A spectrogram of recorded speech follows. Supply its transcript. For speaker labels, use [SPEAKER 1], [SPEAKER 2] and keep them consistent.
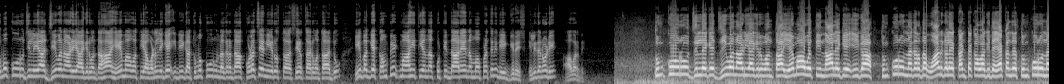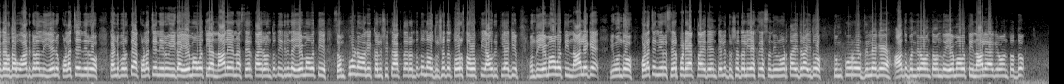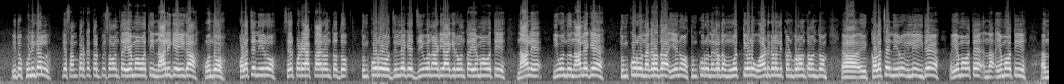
[SPEAKER 1] ತುಮಕೂರು ಜಿಲ್ಲೆಯ ಜೀವನಾಡಿಯಾಗಿರುವಂತಹ ಹೇಮಾವತಿಯ ಒಡಲಿಗೆ ಇದೀಗ ತುಮಕೂರು ನಗರದ ಕೊಳಚೆ ನೀರು ಸೇರ್ತಾ ಇರುವಂತಹದ್ದು. ಈ ಬಗ್ಗೆ ಕಂಪ್ಲೀಟ್ ಮಾಹಿತಿಯನ್ನ ಕೊಟ್ಟಿದ್ದಾರೆ ನಮ್ಮ ಪ್ರತಿನಿಧಿ ಗಿರೀಶ್. ಇಲ್ಲಿದೆ ನೋಡಿ, ಆ ವರದಿ.
[SPEAKER 2] ತುಮಕೂರು ಜಿಲ್ಲೆಗೆ ಜೀವನಾಡಿಯಾಗಿರುವಂತಹ ಹೇಮಾವತಿ ನಾಲೆಗೆ ಈಗ ತುಮಕೂರು ನಗರದ ವಾರ್ಡ್ಗಳೇ ಕಂಟಕವಾಗಿದೆ. ಯಾಕಂದ್ರೆ ತುಮಕೂರು ನಗರದ ವಾರ್ಡ್ಗಳಲ್ಲಿ ಏನು ಕೊಳಚೆ ನೀರು ಕಂಡುಬರುತ್ತೆ. ಆ ಕೊಳಚೆ ನೀರು ಈಗ ಹೇಮಾವತಿಯ ನಾಲೆಯನ್ನು ಸೇರ್ತಾ ಇರುವಂಥದ್ದು. ಇದರಿಂದ ಹೇಮಾವತಿ ಸಂಪೂರ್ಣವಾಗಿ ಕಲುಷಿತ ಆಗ್ತಾ ಇರುವಂಥದ್ದು. ನಾವು ದೃಶ್ಯದಲ್ಲಿ ತೋರಿಸ್ತಾ ಹೋಗ್ತೀವಿ ಯಾವ ರೀತಿಯಾಗಿ ಒಂದು ಹೇಮಾವತಿ ನಾಲೆಗೆ ಈ ಒಂದು ಕೊಳಚೆ ನೀರು ಸೇರ್ಪಡೆ ಆಗ್ತಾ ಇದೆ ಅಂತೇಳಿ ದೃಶ್ಯದಲ್ಲಿ ಎಕ್ಸ್ ಎಸ್ ನೀವು ನೋಡ್ತಾ ಇದ್ದೀರಾ. ಇದು ತುಮಕೂರು ಜಿಲ್ಲೆಗೆ ಹಾದು ಬಂದಿರುವಂಥ ಒಂದು ಹೇಮಾವತಿ ನಾಲೆ ಆಗಿರುವಂಥದ್ದು. ಇದು ಕುಣಿಗಲ್ಗೆ ಸಂಪರ್ಕ ಕಲ್ಪಿಸುವಂಥ ಹೇಮಾವತಿ ನಾಲಿಗೆ ಈಗ ಒಂದು ಕೊಳಚೆ ನೀರು ಸೇರ್ಪಡೆ ಆಗ್ತಾ ಇರುವಂಥದ್ದು ತುಮಕೂರು ಜಿಲ್ಲೆಗೆ ಜೀವನಾಡಿ ಆಗಿರುವಂಥ ಹೇಮಾವತಿ ನಾಲೆ, ಈ ಒಂದು ನಾಲೆಗೆ ತುಮಕೂರು ನಗರದ ಏನು, ತುಮಕೂರು ನಗರದ ಮೂವತ್ತೇಳು ವಾರ್ಡ್ಗಳಲ್ಲಿ ಕಂಡುಬರುವಂಥ ಒಂದು ಕೊಳಚೆ ನೀರು ಇಲ್ಲಿ ಇದೇ. ಹೇಮಾವತಿ ನ- ಹೇಮಾವತಿ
